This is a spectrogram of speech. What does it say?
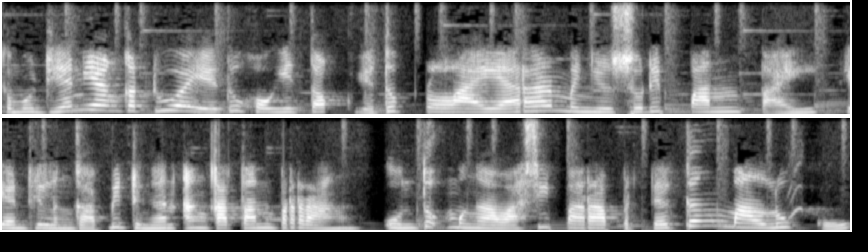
Kemudian yang kedua yaitu Hongitok, yaitu pelayaran menyusuri pantai yang dilengkapi dengan angkatan perang untuk mengawasi para pedagang Maluku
